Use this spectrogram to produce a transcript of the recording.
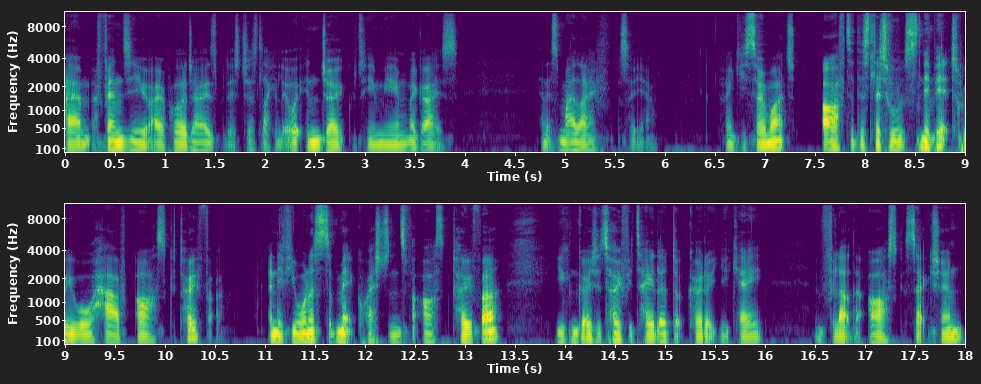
um, offends you, I apologize, but it's just like a little in joke between me and my guys, and it's my life. So yeah, thank you so much. After this little snippet, we will have Ask Topher, and if you want to submit questions for Ask Topher, you can go to tophertaylor.co.uk and fill out the Ask section,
